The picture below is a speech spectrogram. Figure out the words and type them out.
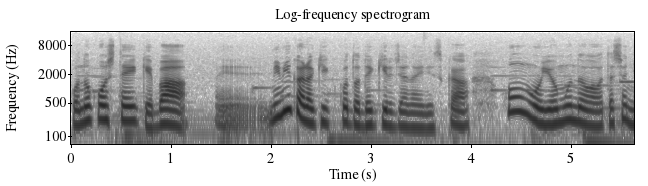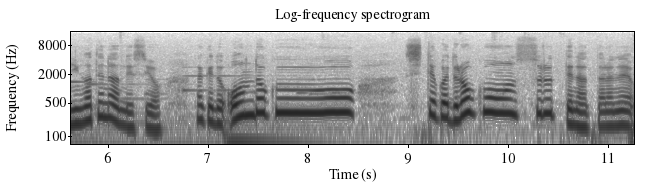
こう残していけば、えー、耳から聞くことできるじゃないですか。本を読むのは私は苦手なんですよ。だけど音読をしてこうやって録音するってなったらね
